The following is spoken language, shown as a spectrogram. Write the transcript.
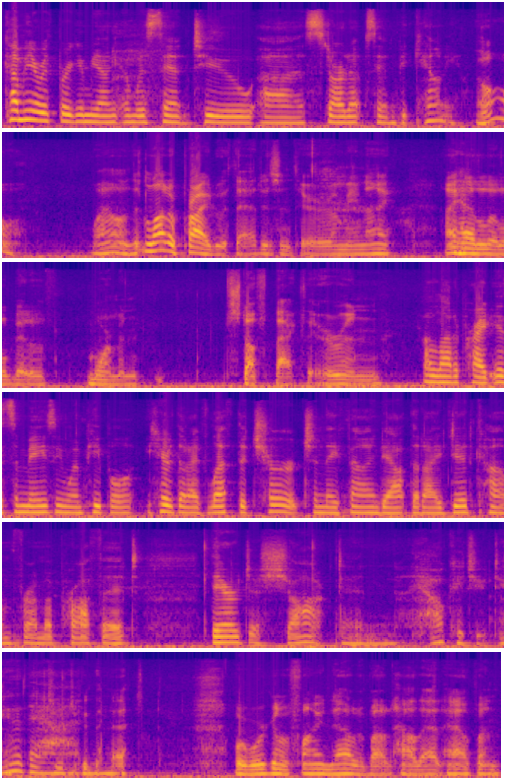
Come here with Brigham Young and was sent to uh, start up Sanpete County. Oh, wow. A lot of pride with that, isn't there? I mean, I, I had a little bit of Mormon stuff back there, and A lot of pride. It's amazing when people hear that I've left the church and they find out that I did come from a prophet. They're just shocked and how could you do that? do that. Well, we're going to find out about how that happened.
